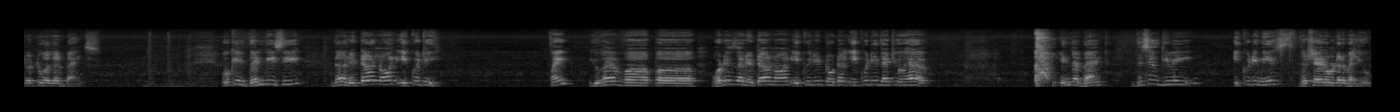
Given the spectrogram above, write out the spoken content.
to other banks. Okay then we see the return on equity. Fine you have uh, uh, what is the return on equity total equity that you have in the bank this is giving equity means the shareholder value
